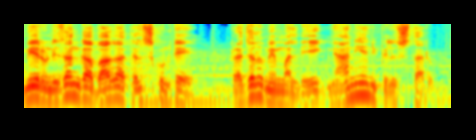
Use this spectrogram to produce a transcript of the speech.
మీరు నిజంగా బాగా తెలుసుకుంటే ప్రజలు మిమ్మల్ని జ్ఞాని అని పిలుస్తారు.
